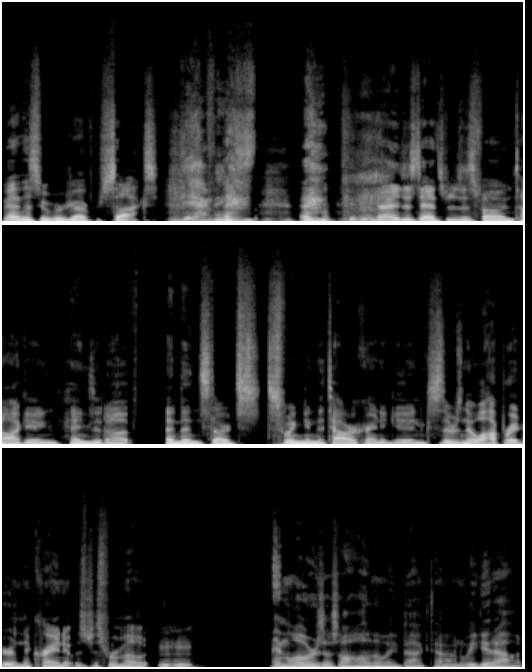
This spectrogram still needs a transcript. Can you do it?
man, this Uber driver sucks. yeah, man. He just answers his phone, talking, hangs it up. and then starts swinging the tower crane again because there was no operator in the crane. It was just remote hmm and lowers us all the way back down. We get out.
